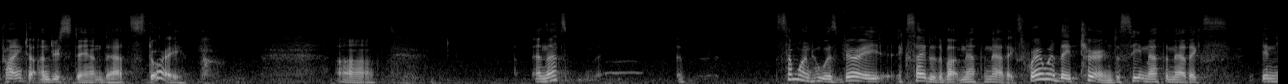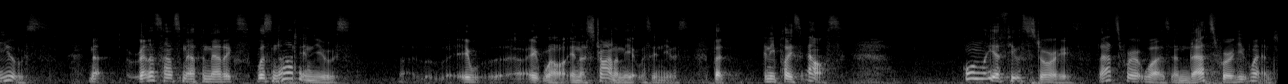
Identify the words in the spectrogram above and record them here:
trying to understand that story. Uh, and that's someone who was very excited about mathematics. Where would they turn to see mathematics in use? Renaissance mathematics was not in use. It, it, well, in astronomy it was in use, but anyplace else. Only a few stories. That's where it was, and that's where he went.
